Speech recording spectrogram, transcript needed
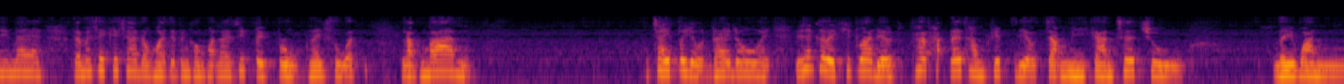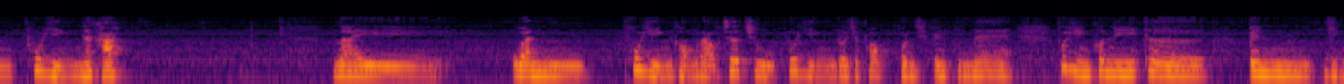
ให้แม่ และไม่ใช่แค่ชาดอกไม้แต่เป็นของขวัญอะไรที่ไปปลูกในสวนหลังบ้าน ใช้ประโยชน์ได้ด้วยดิฉันก็เลยคิดว่าเดี๋ยวถ้าได้ทำคลิปเดี๋ยวจะมีการเชิดชูในวันผู้หญิงนะคะ ในวันผู้หญิงของเราเชิดชูผู้หญิงโดยเฉพาะคนที่เป็นคุณแม่ ผู้หญิงคนนี้เธอเป็นหญิง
